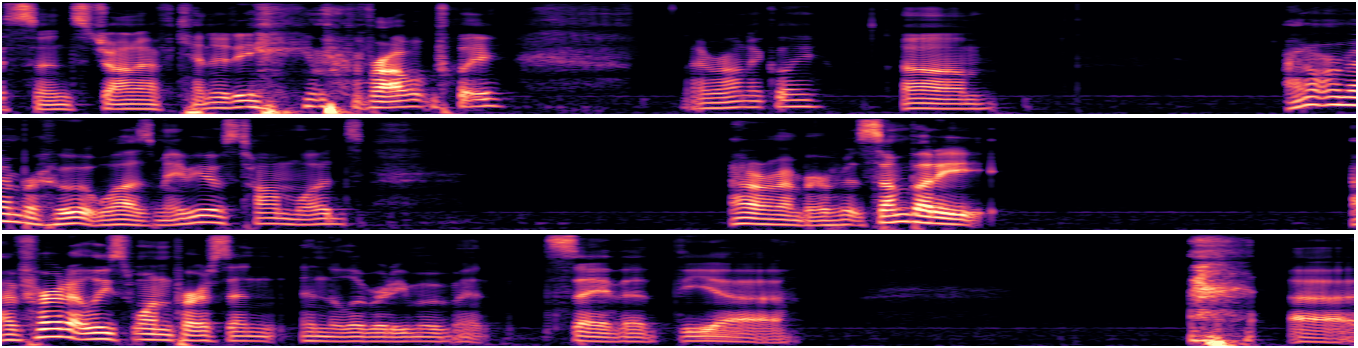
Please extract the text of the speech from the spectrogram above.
since John F. Kennedy, probably. Ironically, um, I don't remember who it was. Maybe it was Tom Woods. I don't remember, but somebody. I've heard at least one person in the liberty movement say that the uh, uh,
